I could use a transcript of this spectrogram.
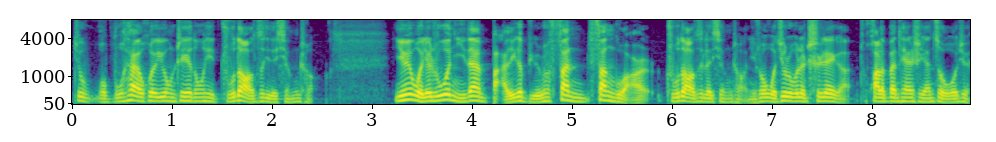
就我不太会用这些东西主导自己的行程，因为我觉得，如果你一旦把一个，比如说饭饭馆主导自己的行程，你说我就是为了吃这个，花了半天时间走过去，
